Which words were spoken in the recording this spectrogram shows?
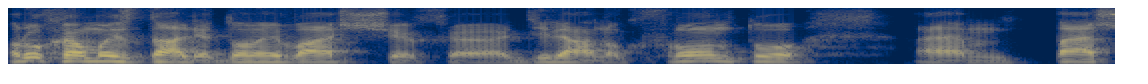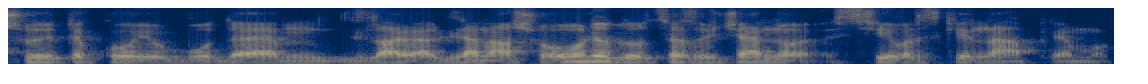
Рухаємось далі до найважчих е, ділянок фронту. Ем, першою такою буде для, для нашого огляду. Це звичайно сіверський напрямок.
